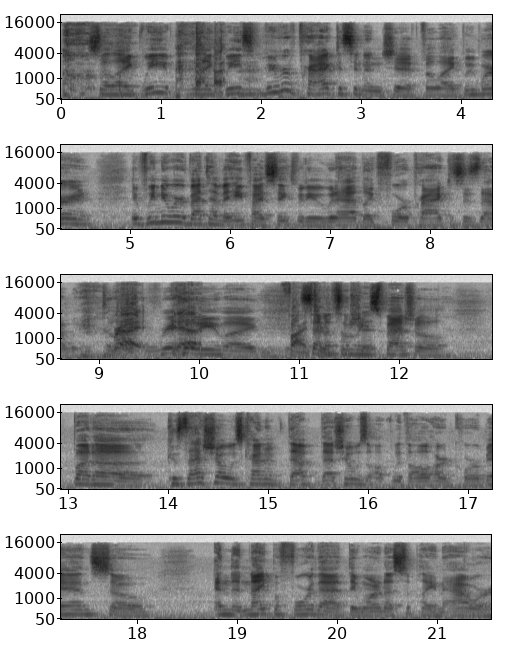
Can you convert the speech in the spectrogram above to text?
So like we like we we were practicing and shit, but like we weren't. If we knew we were about to have a Hate Five Six video, we would have had like four practices that week to Right, like really like Fine set up some something shit. special. But uh, cause that show was kind of that that show was with all hardcore bands, so. And the night before that, they wanted us to play an hour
